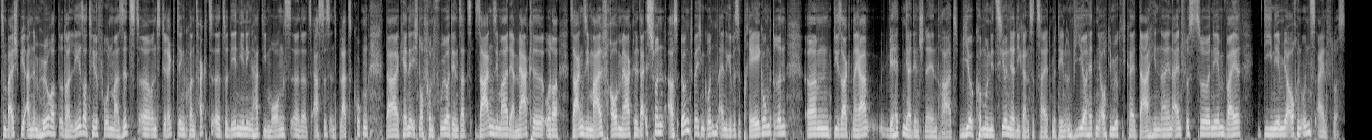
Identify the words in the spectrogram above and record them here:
zum Beispiel an einem Hörer- oder Lesertelefon mal sitzt äh, und direkt den Kontakt äh, zu denjenigen hat, die morgens äh, als erstes ins Blatt gucken, da kenne ich noch von früher den Satz, sagen Sie mal der Merkel oder sagen Sie mal Frau Merkel. Da ist schon aus irgendwelchen Gründen eine gewisse Prägung drin, ähm, die sagt, naja, wir hätten ja den schnellen Draht. Wir kommunizieren ja die ganze Zeit mit denen und wir hätten ja auch die Möglichkeit, da hinein Einfluss zu nehmen, weil die nehmen ja auch in uns Einfluss.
